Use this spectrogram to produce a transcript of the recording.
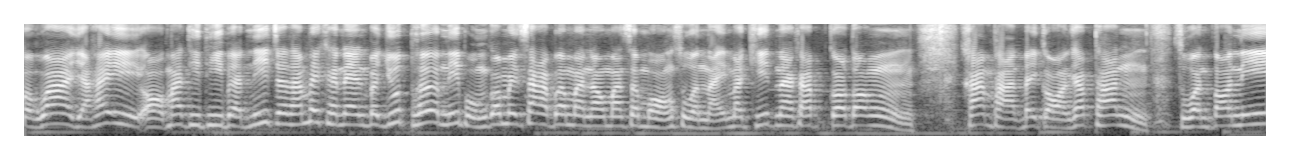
บอกว่าอย่าให้ออกมาทีๆแบบนี้จะทำให้คะแนนประยุทธ์เพิ่มนี้ผมก็ไม่ทราบว่ามันเอามาสมองส่วนไหนมาคิดนะครับ ก็ต้องข้ามผ่านไปก่อนครับท่าน ส่วนตอนนี้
